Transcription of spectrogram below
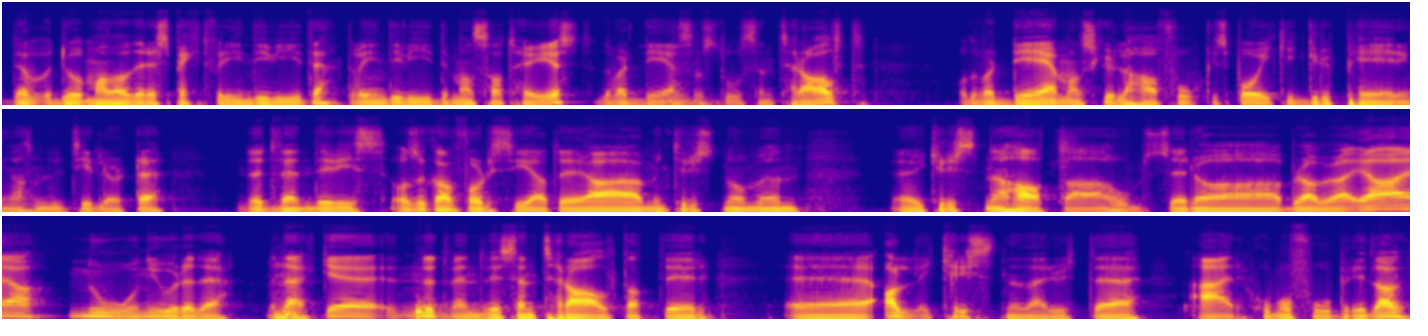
det, du- man hadde respekt for individet. Det var individet man satt høyest. Det var det som sto sentralt. Og det var det man skulle ha fokus på, ikke grupperinga som du tilhørte. Nødvendigvis. Og så kan folk si at ja, men kristendommen Kristne hata homser og bla, bla. Ja, ja, noen gjorde det. Men det er ikke nødvendigvis sentralt at der, eh, alle kristne der ute er homofober i dag.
